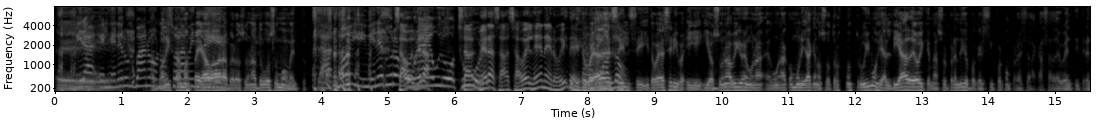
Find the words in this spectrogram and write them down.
Eh, Mira, el género urbano Bad no Bunny está solamente- más pegado ahora, pero Ozuna tuvo su momento. Claro, no, y viene duro con una Mira, Euro sabe- Tour. mira, sabe, sabe el género, ¿viste? Y te voy a decir, sí, y te voy a decir, y, y, y Ozuna vive en una, en una comunidad que nosotros construimos y al día de hoy que me ha sorprendido porque él sí puede comprarse la casa de 20 y 30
